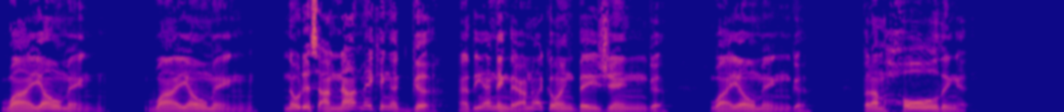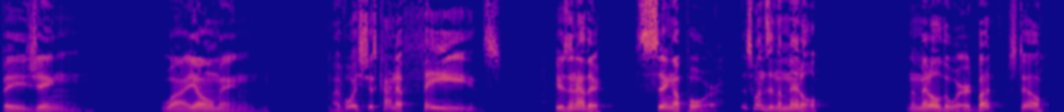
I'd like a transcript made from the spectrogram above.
Wyoming, Wyoming. Notice I'm not making a g at the ending there. I'm not going Beijing, Wyoming, but I'm holding it. Beijing, Wyoming. My voice just kind of fades. Here's another. Singapore. This one's in the middle, in the middle of the word, but still,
